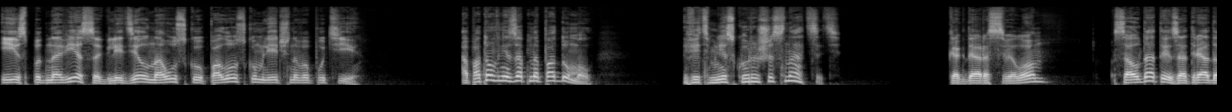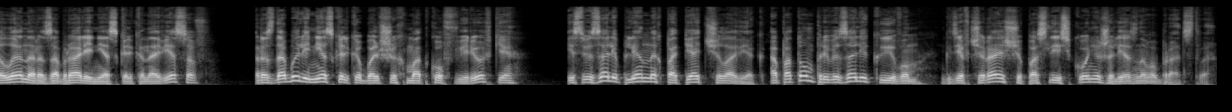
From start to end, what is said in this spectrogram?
и из-под навеса глядел на узкую полоску Млечного Пути. А потом внезапно подумал, ведь мне скоро шестнадцать. Когда рассвело, солдаты из отряда Лена разобрали несколько навесов, раздобыли несколько больших мотков веревки и связали пленных по пять человек, а потом привязали к ивам, где вчера еще паслись кони Железного Братства.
